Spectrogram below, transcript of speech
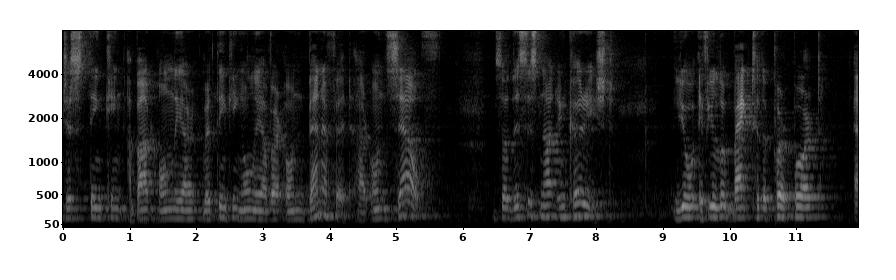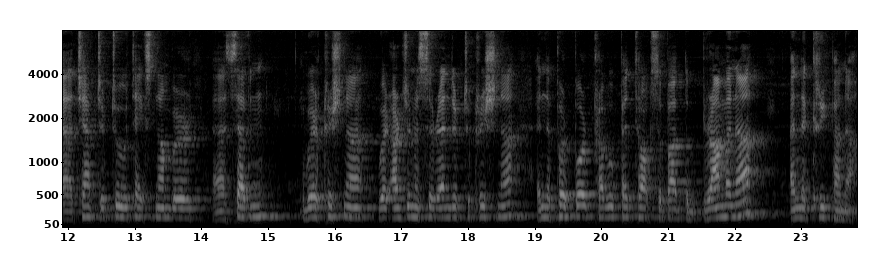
just thinking about only our, we're thinking only of our own benefit, our own self. So this is not encouraged. You, if you look back to the purport, uh, chapter 2, text number uh, 7, where Krishna, where Arjuna surrendered to Krishna, in the purport, Prabhupada talks about the Brahmana and the Kripana.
